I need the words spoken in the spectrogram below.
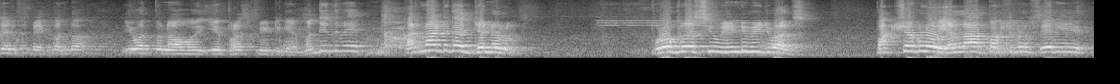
ಜರುಗಿಸಬೇಕೆಂದು ಇವತ್ತು ನಾವು ಈ ಪ್ರೆಸ್ ಮೀಟ್ಗೆ ಬಂದಿದ್ವಿ. ಕರ್ನಾಟಕ ಜನರು ಪ್ರೋಗ್ರೆಸಿವ್ ಇಂಡಿವಿಜುವಲ್ಸ್ ಪಕ್ಷಗಳು, ಎಲ್ಲ ಪಕ್ಷಗಳು ಸೇರಿ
